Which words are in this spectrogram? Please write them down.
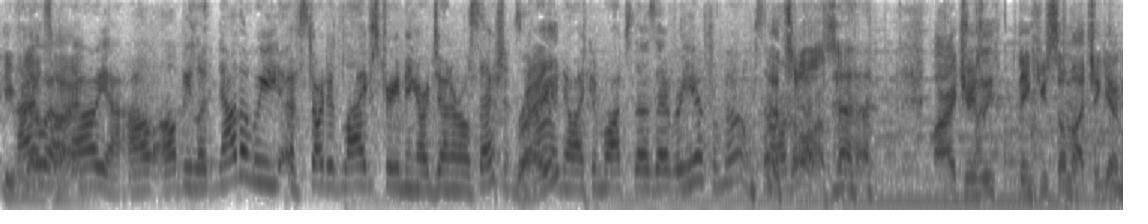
even I will. outside. Oh yeah, I'll, I'll be. Li- now that we have started live streaming our general sessions, now Right? I know I can watch those every year from home. So That's awesome. All right, Tracy, thank you so much again.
